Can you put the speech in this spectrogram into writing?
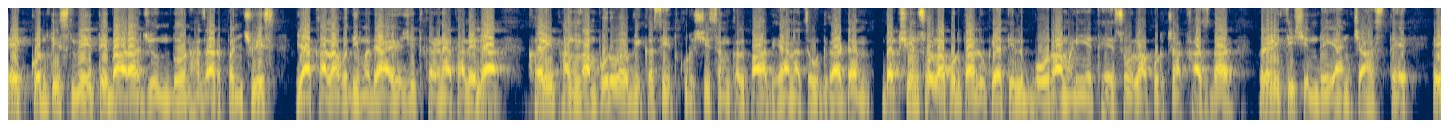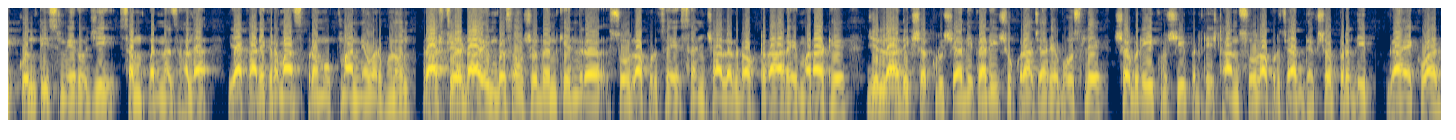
एकोणतीस मे ते बारा जून दोन हजार पंचवीस या कालावधीमध्ये आयोजित करण्यात आलेल्या खरीप हंगामपूर्व विकसित कृषी संकल्प अभियानाचं उद्घाटन दक्षिण सोलापूर तालुक्यातील बोरामणी येथे सोलापूरच्या खासदार प्रणिती शिंदे यांच्या हस्ते एकोणतीस मे रोजी संपन्न झालं. या कार्यक्रमास प्रमुख मान्यवर म्हणून राष्ट्रीय डाळिंब संशोधन केंद्र सोलापूरचे संचालक डॉक्टर आर ए मराठे जिल्हा अधीक्षक कृषी अधिकारी शुक्राचार्य भोसले शबरी कृषी प्रतिष्ठान सोलापूरचे अध्यक्ष प्रदीप गायकवाड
